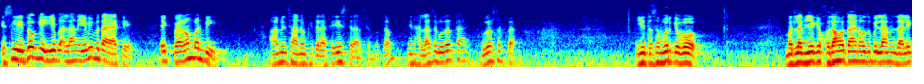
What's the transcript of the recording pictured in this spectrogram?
اس لیے تو کہ یہ اللہ نے یہ بھی بتایا کہ ایک پیغمبر بھی عام انسانوں کی طرح سے اس طرح سے مطلب ان حالات سے گزرتا ہے، گزر سکتا ہے۔ یہ تصور کہ وہ مطلب یہ کہ خدا ہوتا ہے نوزب اللہ من ذالک،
